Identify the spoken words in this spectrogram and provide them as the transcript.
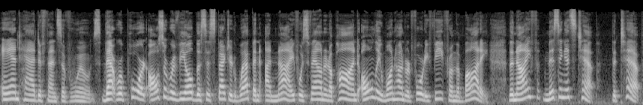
and had defensive wounds. That report also revealed the suspected weapon, a knife, was found in a pond only 140 feet from the body. The knife missing its tip. The tip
